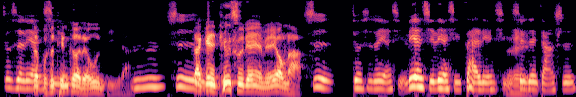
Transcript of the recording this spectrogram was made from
就是练习，这不是听课的问题呀。嗯，是。再给你听十年也没用啦。是，就是练习，练习，练习，再练习。谢谢讲师。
